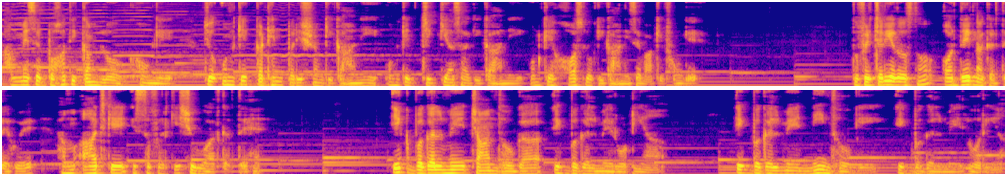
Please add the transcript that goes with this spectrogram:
हम में से बहुत ही कम लोग होंगे जो उनके कठिन परिश्रम की कहानी, उनके जिज्ञासा की कहानी, उनके हौसलों की कहानी से वाकिफ होंगे। तो फिर चलिए दोस्तों, और देर ना करते हुए हम आज के इस सफ़र की शुरुआत करते हैं। एक बगल में चाँद होगा, एक बगल में रोटियाँ, एक बगल में नींद होगी, एक बगल में लोरियाँ।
